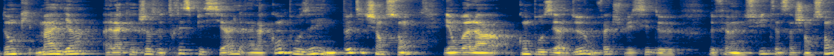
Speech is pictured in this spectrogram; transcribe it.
Donc, Malia, elle a quelque chose de très spécial. Elle a composé une petite chanson et on va la composer à deux. En fait, je vais essayer de, de faire une suite à sa chanson.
